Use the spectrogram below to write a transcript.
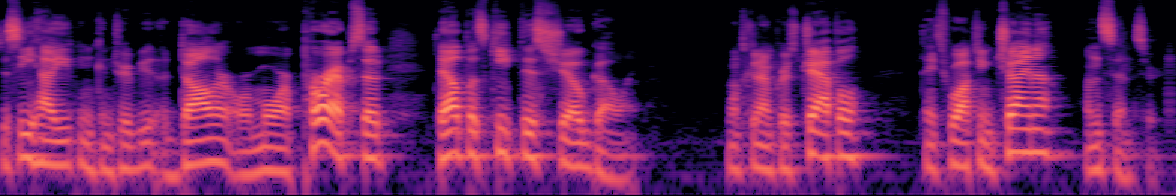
to see how you can contribute a dollar or more per episode to help us keep this show going. Once again, I'm Chris Chappell. Thanks for watching China Uncensored.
